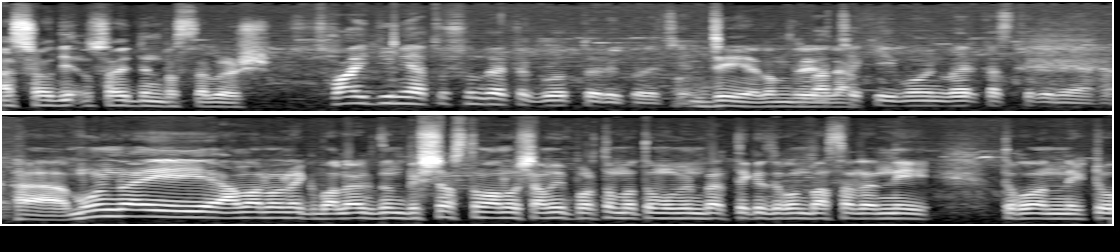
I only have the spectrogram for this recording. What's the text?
আর ছয় দিন ছয় দিন বাচ্চার বয়স। ছয় দিনে এত সুন্দর একটা গ্রোথ তৈরি করেছে। জি আলহামদুলিল্লাহ। বাচ্চা কি মোমিন ভাইয়ের কাছ থেকে হয়? হ্যাঁ মুমিন ভাই আমার অনেক ভালো একজন বিশ্বস্ত মানুষ। আমি প্রথমত মোমিন ভাই থেকে যখন বাচ্চাটা নিই তখন একটু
